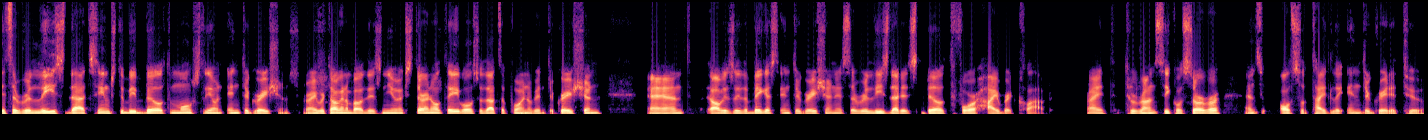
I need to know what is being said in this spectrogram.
it's a release that seems to be built mostly on integrations, right? We're talking about this new external table, so that's a point of integration. And obviously, the biggest integration is a release that is built for hybrid cloud, right? To run SQL Server and also tightly integrated to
